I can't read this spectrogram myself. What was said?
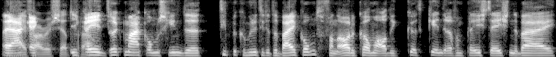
Nou ja, Hi-Fi kijk, Reset je verhaal. kan je druk maken om misschien de type community dat erbij komt. Van, oh, er komen al die kutkinderen van PlayStation erbij.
